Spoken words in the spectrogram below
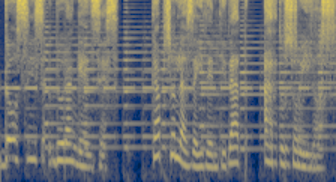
Dosis Duranguenses. Cápsulas de identidad a tus oídos.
